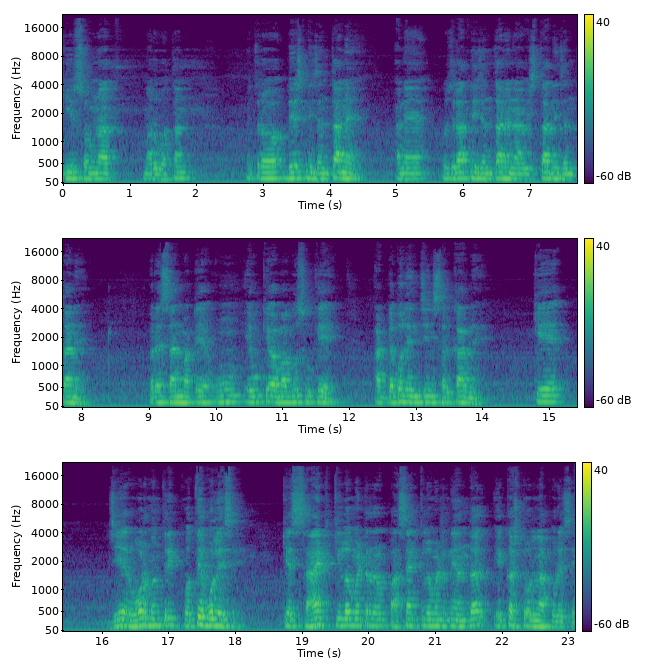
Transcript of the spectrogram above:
ગીર સોમનાથ મારું વતન. મિત્રો, દેશની જનતાને અને ગુજરાતની જનતાને અને આ વિસ્તારની જનતાને પરેશાન માટે હું એવું કહેવા માગું છું કે આ ડબલ એન્જિન સરકારને કે જે રોડ મંત્રી પોતે બોલે છે કે સાઠ કિલોમીટર, પાસઠ કિલોમીટરની અંદર એક જ ટોલ નાકું રહેશે.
